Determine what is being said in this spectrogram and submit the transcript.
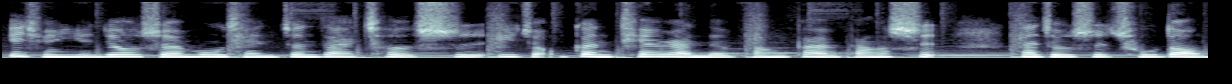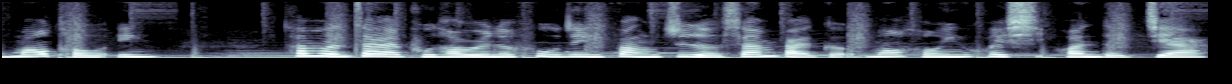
一群研究生目前正在测试一种更天然的防范方式，那就是出动猫头鹰。他们在葡萄园的附近放置了三百个猫头鹰会喜欢的家，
